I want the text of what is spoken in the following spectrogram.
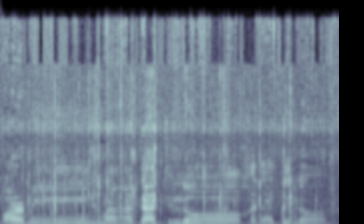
Farming mga Daddy Lo, ka Daddy Lo.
